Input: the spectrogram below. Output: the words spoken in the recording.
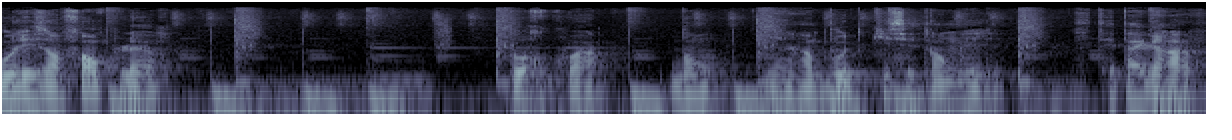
où les enfants pleurent. Pourquoi? Bon, il y a un bout qui s'est emmêlé. C'était pas grave.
